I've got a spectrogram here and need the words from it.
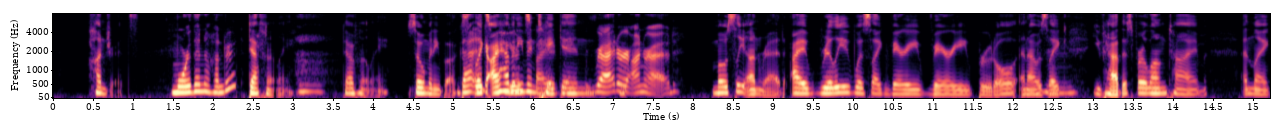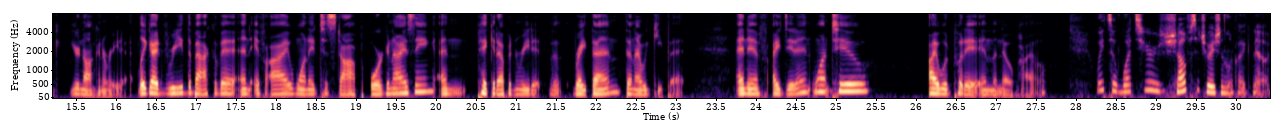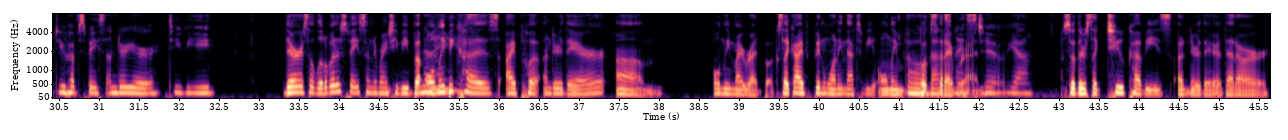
hundreds, More than a hundred? definitely, definitely. So many books. That like ins- I haven't even inspired me. taken Read or unread? mostly unread. I really was like very, very brutal. And I was like, Mhm. you've had this for a long time and like, you're not going to read it. Like, I'd read the back of it. And if I wanted to stop organizing and pick it up and read it th- right then, then I would keep it. And if I didn't want to, I would put it in the no pile. Wait, so what's your shelf situation look like now? Do you have space under your TV? There is a little bit of space under my TV, but only because I put under there um, only my read books. Like, I've been wanting that to be only books that I've read. too. Yeah. So there's like two cubbies under there that are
